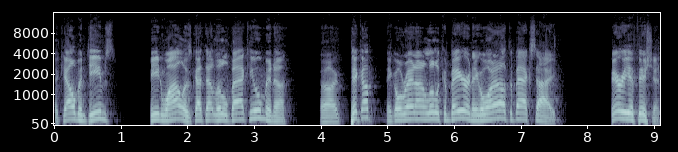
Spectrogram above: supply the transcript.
The Calvin teams, meanwhile, has got that little vacuum and a uh, pickup. They go right on a little conveyor and they go right out the backside. Very efficient.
